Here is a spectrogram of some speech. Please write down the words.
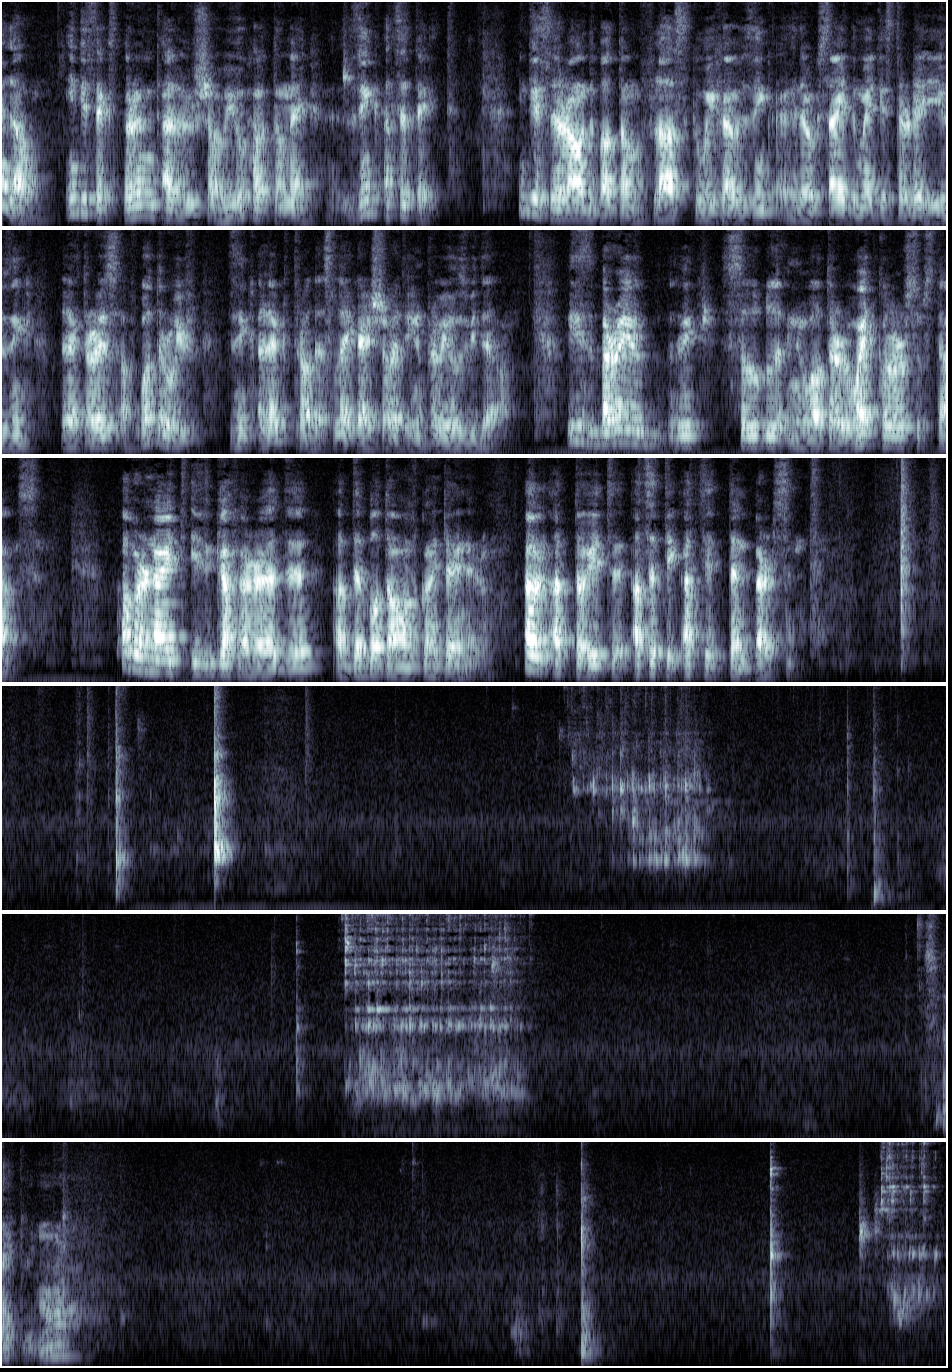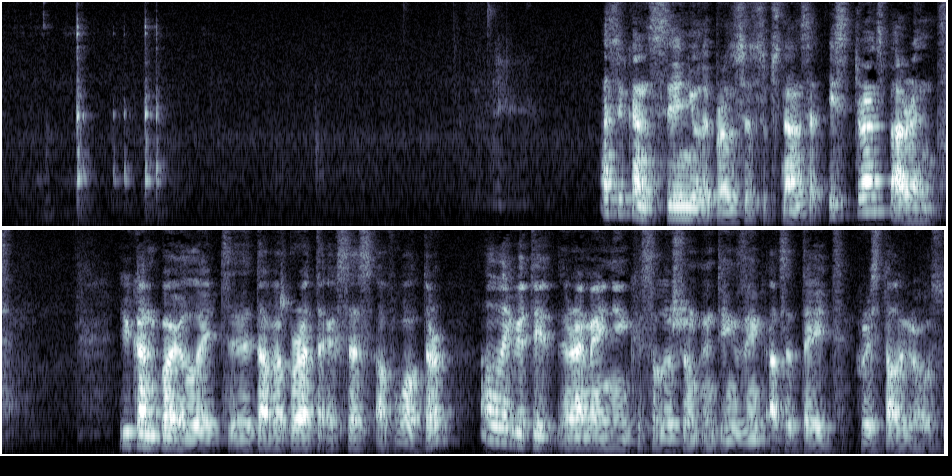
Hello, in this experiment I will show you how to make zinc acetate. In this round bottom flask we have zinc hydroxide made yesterday using electrolysis of water with zinc electrodes like I showed in previous video. It is very soluble in water white color substance. Overnight it gathered at the bottom of container. I will add to it acetic acid 10%. Slightly more. As you can see, newly processed substance is transparent. You can boil it uh, to evaporate excess of water and leave it in the remaining solution until zinc acetate crystal grows.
